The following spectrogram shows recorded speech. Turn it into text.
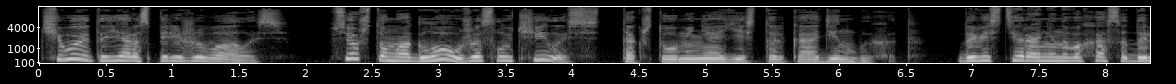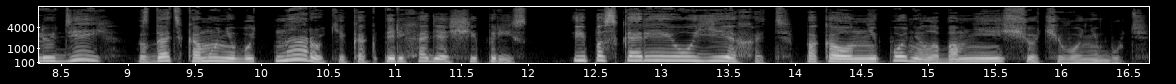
чего это я распереживалась? Все, что могло, уже случилось, так что у меня есть только один выход — Довести раненого Хаса до людей, сдать кому-нибудь на руки, как переходящий приз, и поскорее уехать, пока он не понял обо мне еще чего-нибудь.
